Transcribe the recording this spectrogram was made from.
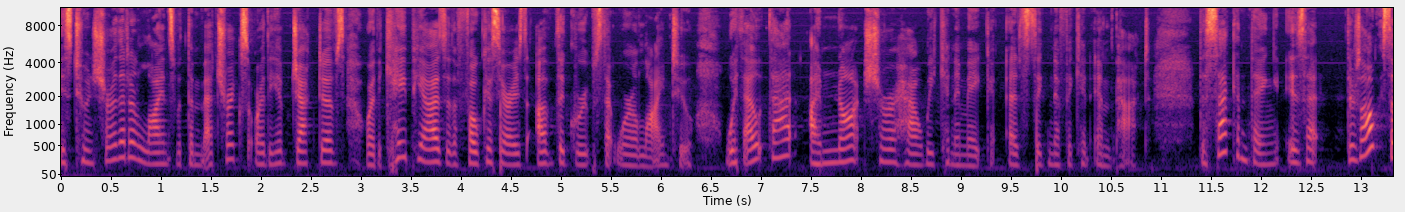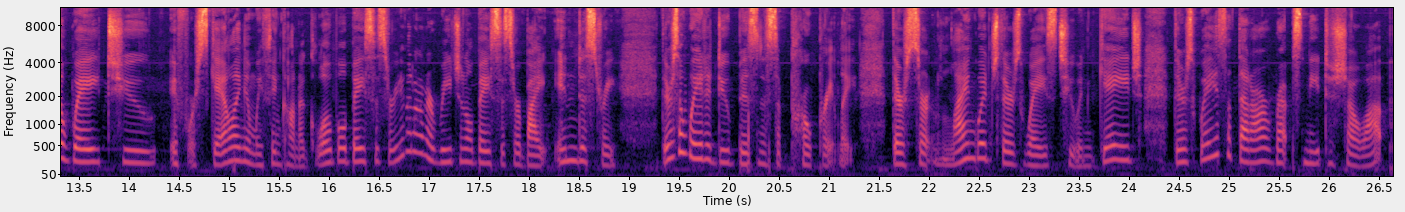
is to ensure that it aligns with the metrics or the objectives or the KPIs or the focus areas of the groups that we're aligned to. Without that, I'm not sure how we can make a significant impact. The second thing is that there's always a way to, if we're scaling and we think on a global basis or even on a regional basis or by industry, there's a way to do business appropriately. There's certain language, there's ways to engage, there's ways that, that our reps need to show up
